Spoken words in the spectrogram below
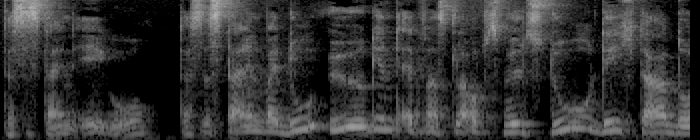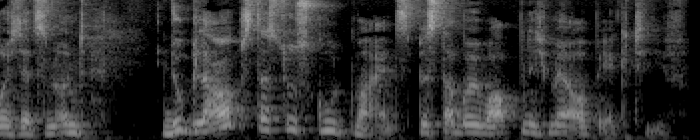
Das ist dein Ego. Das ist dein, weil du irgendetwas glaubst, willst du dich da durchsetzen. Und Du glaubst, dass du es gut meinst, bist aber überhaupt nicht mehr objektiv.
